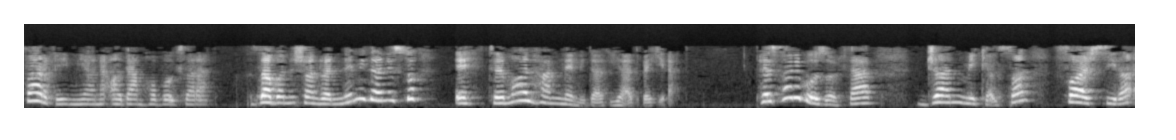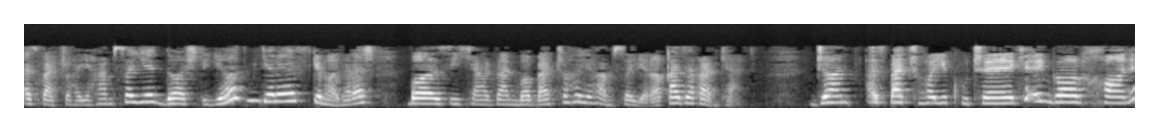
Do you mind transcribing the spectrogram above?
فرقی میان آدم ها بگذارد. زبانشان را نمی‌دانست و احتمال هم نمی‌داد یاد بگیرد. پسر بزرگتر جان میکلسون فارسی را از بچه های همسایه داشت یاد می گرفت که مادرش بازی کردن با بچه های همسایه را قدغن کرد. جان از بچه های کوچه که انگار خانه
